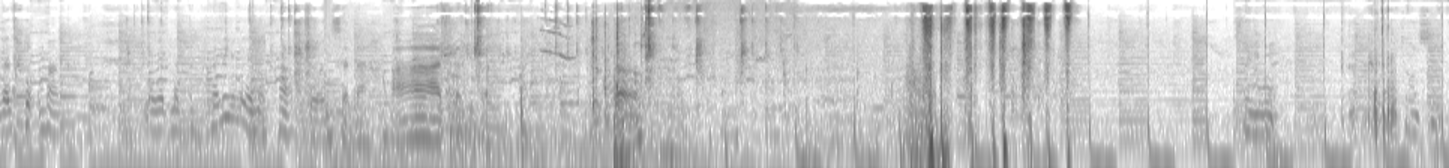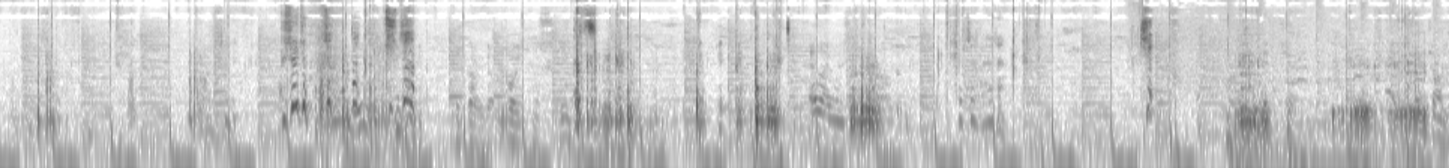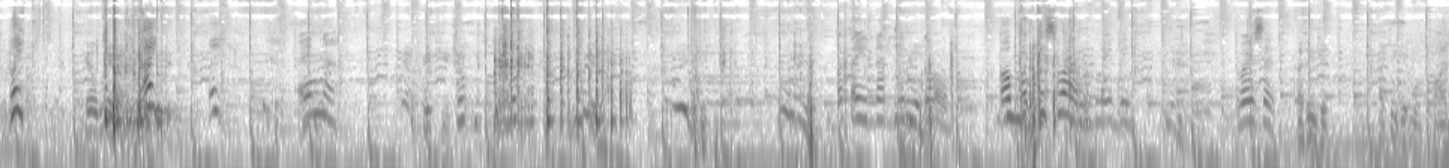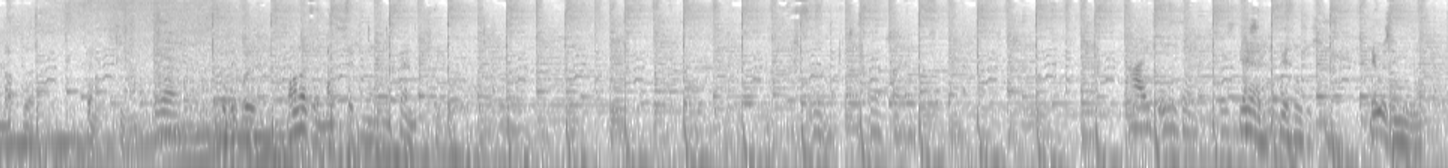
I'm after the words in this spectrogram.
Magandang umaga. Magandang tanghali, magandang hapon sa lahat. Diba? Uh, Shut up! Shut up! Shut up! That's... Hello, Mr. Shut up, shut up. Wait! Realise. Ay! Ay! Ayun na. Yeah. Really? Really? Really? But I let him go. Oh, put this one, maybe. Yeah. Where is it? I think it. I think it will climb up the fence, you know. Yeah. Because it was one of them was sitting on the fence. Here. Mm. Hide in there. Yeah, it was just. It was in that.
